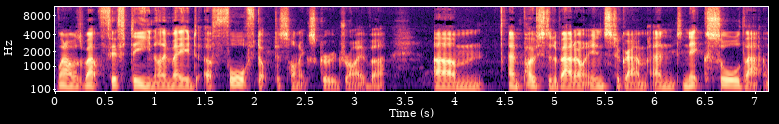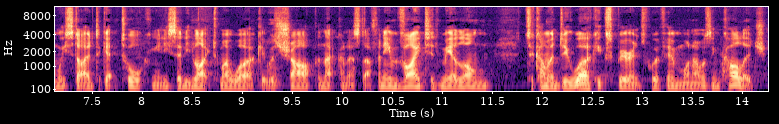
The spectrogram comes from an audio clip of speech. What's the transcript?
when I was about fifteen, I made a fourth Doctor Sonic screwdriver. Um, and posted about it on Instagram. And Nick saw that, and we started to get talking. And he said he liked my work; it was sharp and that kind of stuff. And he invited me along to come and do work experience with him when I was in college.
